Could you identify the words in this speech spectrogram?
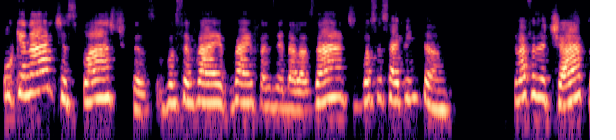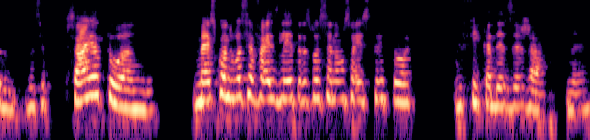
Porque na artes plásticas, você vai, vai fazer belas artes, você sai pintando. Você vai fazer teatro, você sai atuando. Mas quando você faz letras, você não sai escritor. E fica a desejar, né?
